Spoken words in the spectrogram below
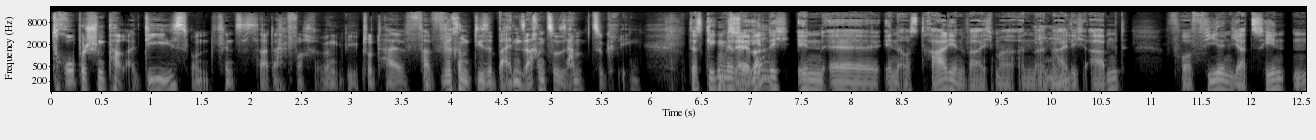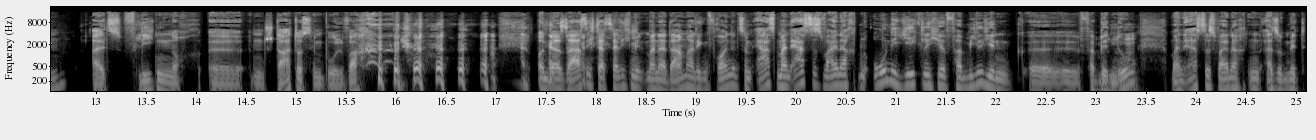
tropischen Paradies und findest es halt einfach irgendwie total verwirrend, diese beiden Sachen zusammenzukriegen. Das ging und mir selber? so ähnlich in, äh, in Australien war ich mal an, an mhm. Heiligabend vor vielen Jahrzehnten als Fliegen noch äh, ein Statussymbol war. und da saß ich tatsächlich mit meiner damaligen Freundin zum ersten, mein erstes Weihnachten ohne jegliche Familienverbindung. Äh, mhm. Mein erstes Weihnachten, also mit,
